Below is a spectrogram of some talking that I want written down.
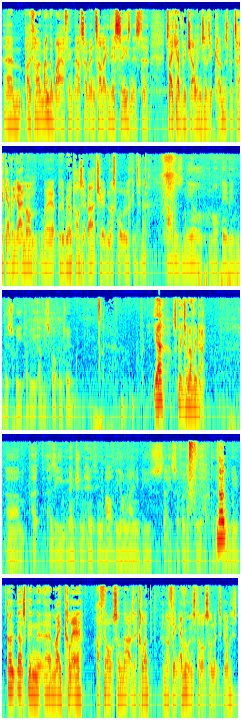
um, both home and away. I think that's our mentality this season is to take every challenge as it comes, but take every game on with a real positive attitude, and that's what we're looking to do. How has Neal Maupay been this week? Have you have you spoken to him? Yeah, I speak to him every day. Um, has he mentioned anything about the online abuse that he suffered after, after the no, game? No, that's been uh, made clear our thoughts on that as a club, and I think everyone's thoughts on it. To be honest,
